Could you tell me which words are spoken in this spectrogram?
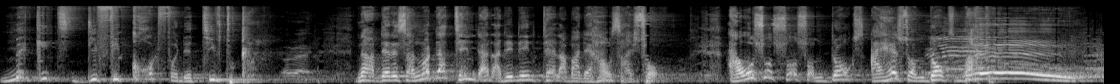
make it difficult for the thief to come. Now there is another thing that I didn't tell about the house I saw. I also saw some dogs. I heard some dogs back.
